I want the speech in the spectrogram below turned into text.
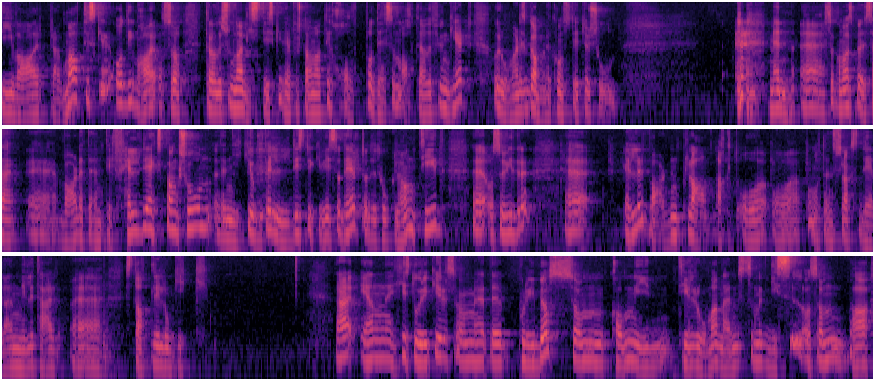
de var pragmatiske, og de var også tradisjonalistiske i det forstand at de holdt på det som alltid hadde fungert, og romernes gamle konstitusjon. Men eh, så kan man spørre seg eh, var dette en tilfeldig ekspansjon. Den gikk jo veldig stykkevis og delt, og det tok lang tid eh, osv. Eller var den planlagt og, og, på en måte en slags del av en militær eh, statlig logikk? Det er en historiker som heter Polybios, som kom i, til Roma nærmest som et gissel, og som da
